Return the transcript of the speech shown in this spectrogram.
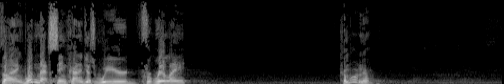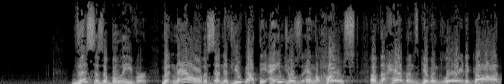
thing. Wouldn't that seem kind of just weird? For, really? Come on now. This is a believer. But now, all of a sudden, if you've got the angels and the host of the heavens giving glory to God,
